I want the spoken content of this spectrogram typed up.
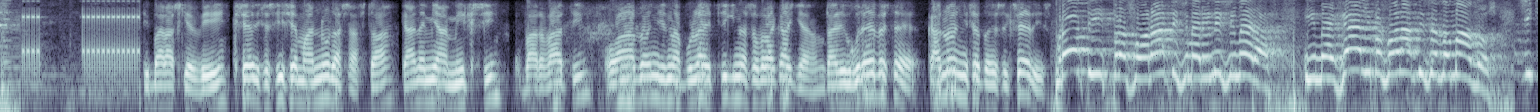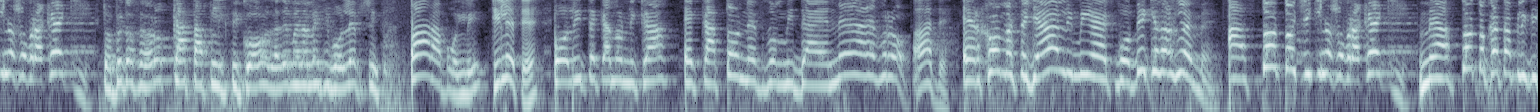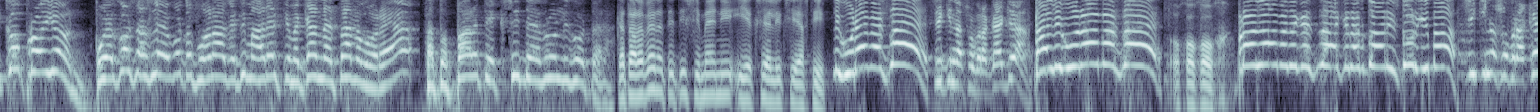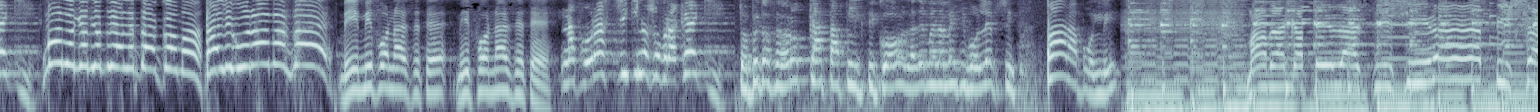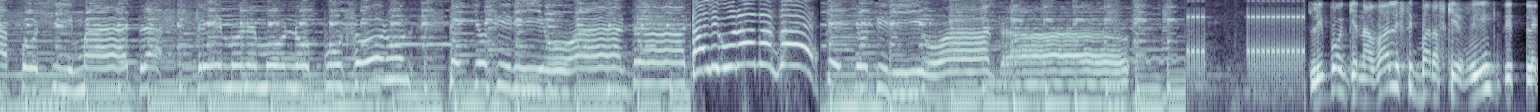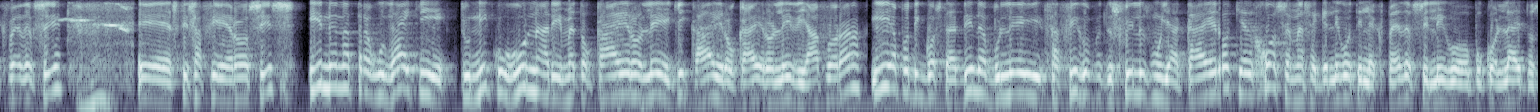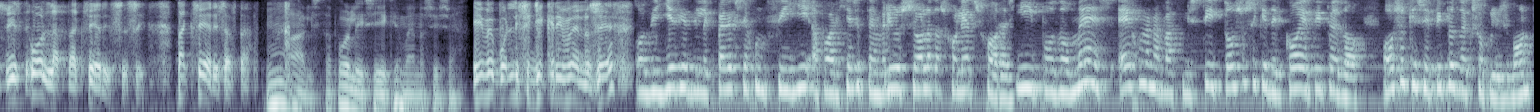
Την Παρασκευή, ξέρεις εσύ είσαι μανούρα σε αυτά. Κάνε μια μίξη, βαρβάτη. Ο Άδωνης να πουλάει τσίκινα στο βρακάκια. Τα λιγουρεύεστε, κανόνισε το, εσύ ξέρεις. Πρώτη προσφορά της σημερινής ημέρας. Η μεγάλη προσφορά αυτής της εβδομάδα. Τσίκινο σοβρακάκι. Το οποίο το θεωρώ καταπληκτικό, δηλαδή εμένα με έχει βολέψει πάρα πολύ. Τι λέτε; Πωλείται κανονικά 179 ευρώ. Άντε. Ερχόμαστε για άλλη μία εκπομπή και σας λέμε Αυτό το τσίκινο σοβρακάκι Με αυτό το καταπληκτικό προϊόν Που εγώ σας λέω εγώ το φοράω γιατί μου αρέσει και με κάνει να αισθάνομαι ωραία Θα το πάρετε 60 ευρώ λιγότερα Καταλαβαίνετε τι σημαίνει η εξέλιξη αυτή. Λιγουρεύεστε Τσίκινα σοβρακάκια Τα λιγουρεύεστε Οχ, οχ, οχ. Προλάβετε και συνάχετε αυτό το αριστούργημα Τσίκινο σοβρακάκι Μόνο για 2-3 λεπτά ακόμα Τα λιγουρεύεστε Μη, μη φωνάζετε, μη φωνάζετε. να φοράς τσίκινο σοβρακάκι. Το οποίο το θεωρώ καταπληκτικό, δηλαδή εμένα με έχει βολέψει πάρα πολύ. Μαύρα καπέλα στη σειρά πίσω από τη μάντρα. Τρέμουνε μόνο που θωρούν τέτοιο θηρίο άντρα. Τα λιγουράμαστε! Τέτοιο θηρίο άντρα. Λοιπόν, και να βάλεις την Παρασκευή την τηλεκπαίδευση ε, στις αφιερώσεις. Είναι ένα τραγουδάκι του Νίκου Γούναρη με το Κάιρο, λέει εκεί Κάιρο, Κάιρο, λέει διάφορα. Ή από την Κωνσταντίνα που λέει Θα φύγω με τους φίλους μου για Κάιρο και χώσε μέσα και λίγο τηλεκπαίδευση, λίγο που κολλάει το σύστημα. Όλα αυτά ξέρεις εσύ. Τα ξέρεις αυτά. Μάλιστα, πολύ συγκεκριμένος είσαι. Είμαι πολύ συγκεκριμένος, ε. Οδηγίες για την εκπαίδευση έχουν φύγει από αρχές Σεπτεμβρίου σε όλα τα σχολεία της χώρας. Οι υποδομές έχουν αναβαθμιστεί τόσο σε κεντρικό επίπεδο όσο και σε επίπεδο εξοπλισμών.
